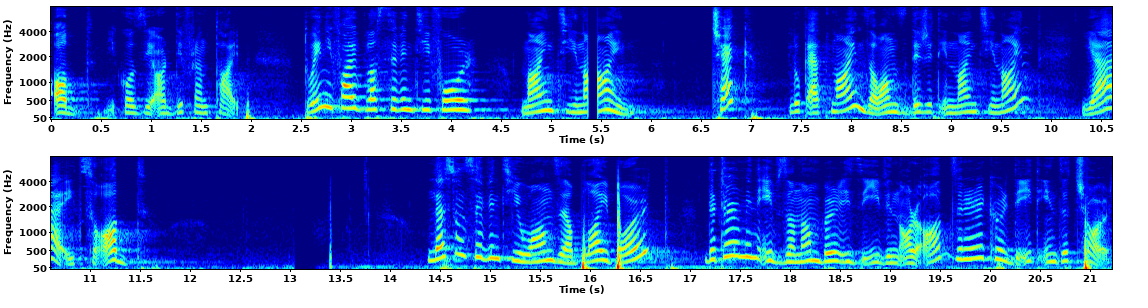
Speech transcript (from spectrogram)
odd because they are different type. 25 plus 74 99 check. Look at 9 the ones digit in 99 yeah it's odd lesson 71 the apply part. Determine if the number is even or odd then record it in the chart.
